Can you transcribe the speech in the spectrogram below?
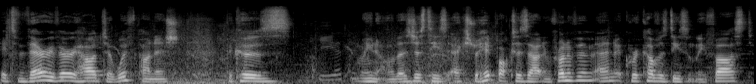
it's very, very hard to whiff punish, because, you know, there's just these extra hitboxes out in front of him, and it recovers decently fast.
